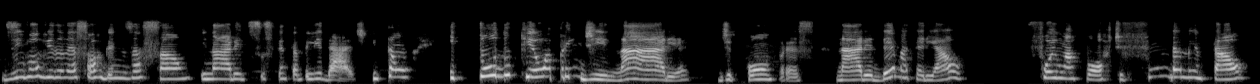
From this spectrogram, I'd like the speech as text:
desenvolvida nessa organização e na área de sustentabilidade. Então, e tudo que eu aprendi na área de compras, na área de material, foi um aporte fundamental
